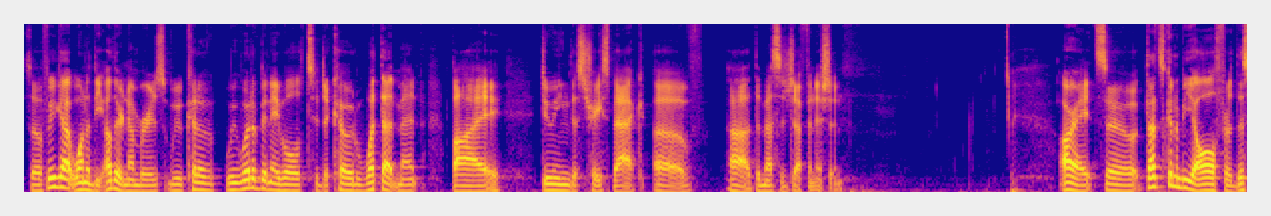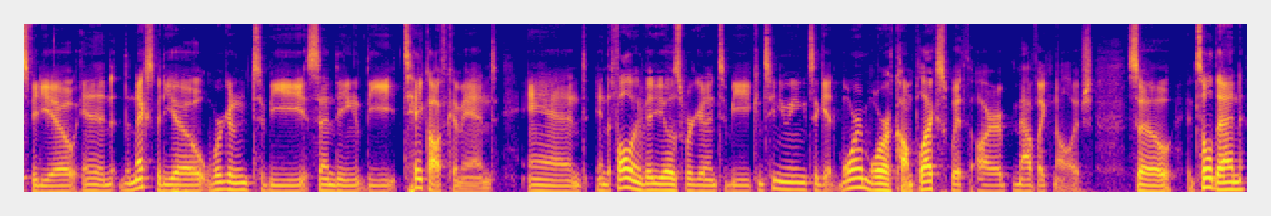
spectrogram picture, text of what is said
So if we got one of the other numbers, we could have we would have been able to decode what that meant by doing this traceback of uh, the message definition. All right, so that's going to be all for this video. In the next video, we're going to be sending the takeoff command, and in the following videos, we're going to be continuing to get more and more complex with our Mavlink knowledge. So until then,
